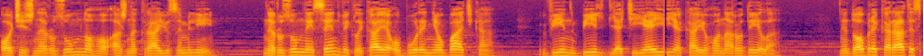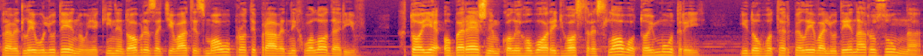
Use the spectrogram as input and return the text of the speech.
очі ж нерозумного аж на краю землі. Нерозумний син викликає обурення у батька, він біль для тієї, яка його народила. Недобре карати справедливу людину, як і недобре затівати змову проти праведних володарів. Хто є обережним, коли говорить гостре слово, той мудрий, і довготерпелива людина розумна.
